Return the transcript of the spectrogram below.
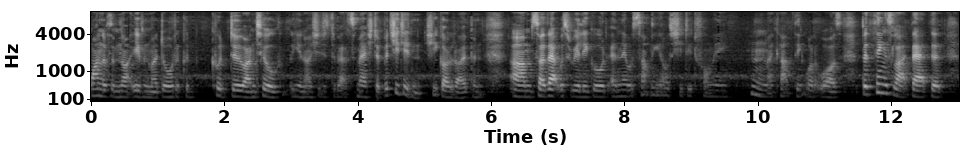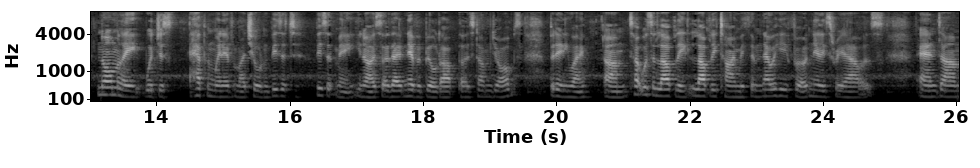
one of them not even my daughter could could do until you know she just about smashed it but she didn't. She got it open. Um, so that was really good. And there was something else she did for me. Hmm I can't think what it was. But things like that that normally would just happen whenever my children visit visit me you know so they never build up those dumb jobs. But anyway um, so it was a lovely lovely time with them. They were here for nearly three hours. And um,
